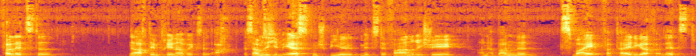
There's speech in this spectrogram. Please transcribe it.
Verletzte, nach dem Trainerwechsel acht. Es haben sich im ersten Spiel mit Stefan Richer an der Bande zwei Verteidiger verletzt,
